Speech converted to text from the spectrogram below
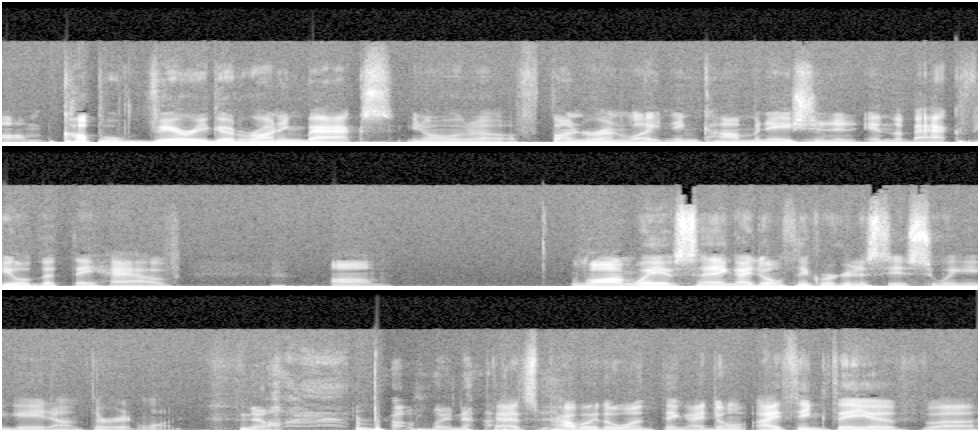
Um, couple very good running backs. You know, a thunder and lightning combination in, in the backfield that they have. Um, long way of saying I don't think we're going to see a swinging gate on third and one. No, probably not. That's probably the one thing I don't. I think they have uh,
